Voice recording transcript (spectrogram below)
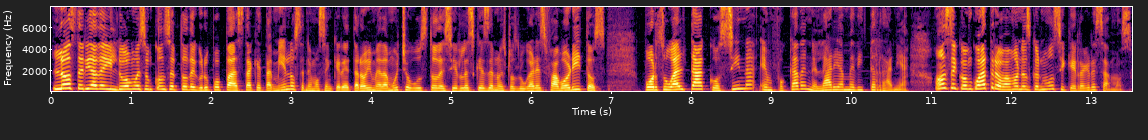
La Hostería del Duomo es un concepto de grupo pasta que también los tenemos en Querétaro y me da mucho gusto decirles que es de nuestros lugares favoritos por su alta cocina enfocada en el área mediterránea. 11 con 4, vámonos con música y regresamos.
